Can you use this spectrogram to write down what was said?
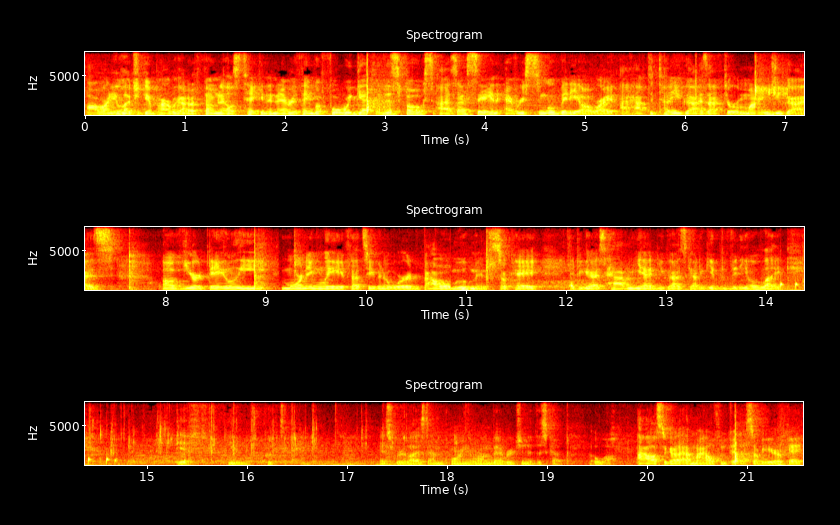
Alrighty, Electric Empire, we got our thumbnails taken and everything. Before we get to this, folks, as I say in every single video, right, I have to tell you guys, I have to remind you guys of your daily, morningly, if that's even a word, bowel movements, okay? If you guys haven't yet, you guys gotta give the video a like if you pooped today. I just realized I'm pouring the wrong beverage into this cup. Oh well. I also gotta have my health and fitness over here, okay?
